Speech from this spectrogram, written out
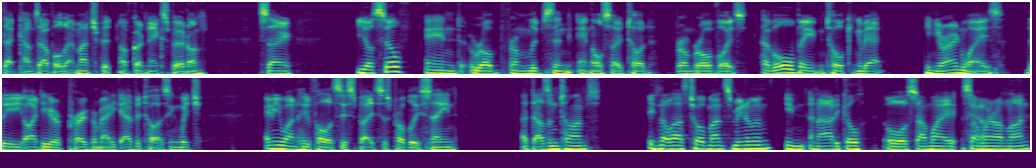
that comes up all that much, but I've got an expert on. So yourself and Rob from Libsyn and also Todd from Raw Voice have all been talking about, in your own ways, the idea of programmatic advertising, which anyone who follows this space has probably seen a dozen times in the last 12 months minimum in an article or somewhere somewhere yeah. online.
